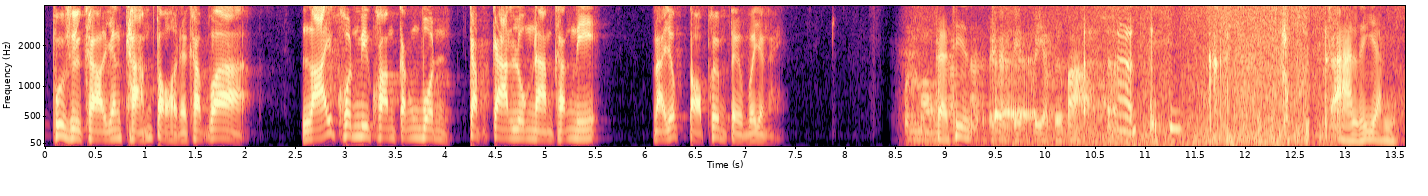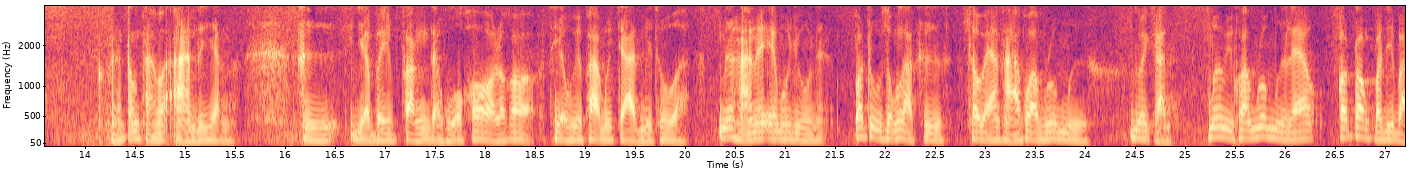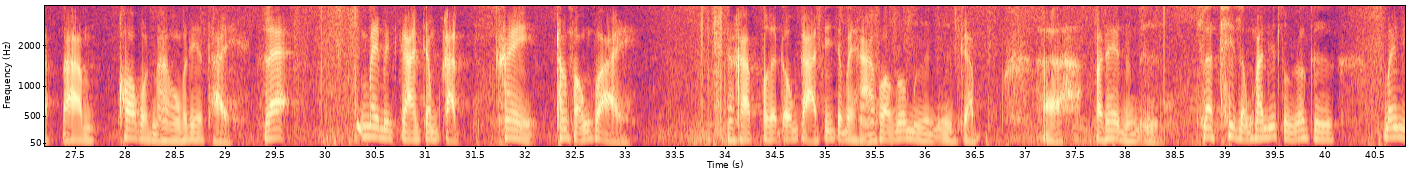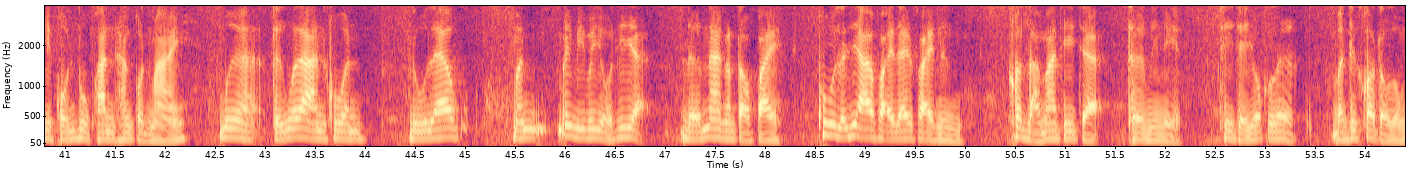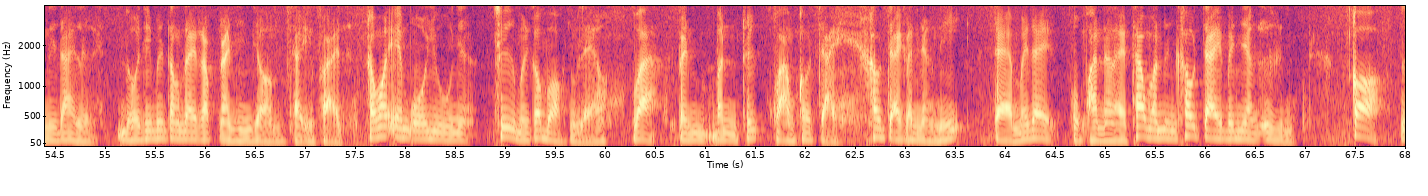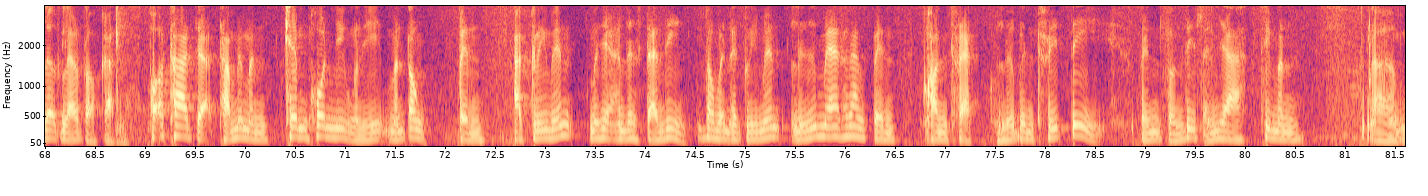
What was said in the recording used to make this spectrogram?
ผู้สื่อข่าวยังถามต่อนะครับว่า หลายคนมีความกังวลกับการลงนามครั้งนี้ นายกตอบเพิ่มเติมว่ายังไงคุณมองแต่ที่ว่าน่าจะเป็นการเสียเปรียบหรือเปล่าอ่านหรือยังนะต้องถามว่าอ่านหรือยัง คืออย่าไปฟังแต่หัวข้อแล้วก็ที่เอาวิพากษ์วิจารณ์ไปทั่ว เนื้อหาใน MOU เนี่ยวัตถุประสงค์หลักคือแสวงหาความร่วมมือด้วยกัน เมื่อมีความร่วมมือแล้วก็ต้องปฏิบัติตามข้อกฎหมายของประเทศไทย และ ไม่เป็นการจำกัดให้ทั้งสองฝ่ายนะครับเปิดโอกาสที่จะไปหาความร่วมมืออื่นๆกับประเทศอื่นๆ และที่สำคัญที่สุดก็คือไม่มีผลผูกพันทางกฎหมาย เมื่อถึงเวลาอันควรดูแล้วมันไม่มีประโยชน์ที่จะเดินหน้ากันต่อไป คู่สัญญาฝ่ายใดฝ่ายหนึ่ง ก็สามารถที่จะเทอร์มิน e ที่จะยกเลิก บันทึกข้อตกลงนี้ได้เลย โดยที่ไม่ต้องได้รับการยินยอมจากอีกฝ่ายหนึ่งคำว่า MOU เนี่ยชื่อมันก็บอกอยู่แล้ว ว่าเป็นบันทึกความเข้าใจ เข้าใจกันอย่างนี้ แต่ไม่ได้ผูกพันอะไร ถ้าวันหนึ่งเข้าใจเป็นอย่างอื่น ก็เลิกแล้วต่อกัน เพราะถ้าจะทำให้มันเข้มข้นยิ่งกว่านี้ มันต้องเป็น agreement ไม่ใช่ understanding ต้องเป็น agreement หรือแม้กระทั่งเป็น contract หรือเป็น treaty เป็นสนธิสัญญาที่มัน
